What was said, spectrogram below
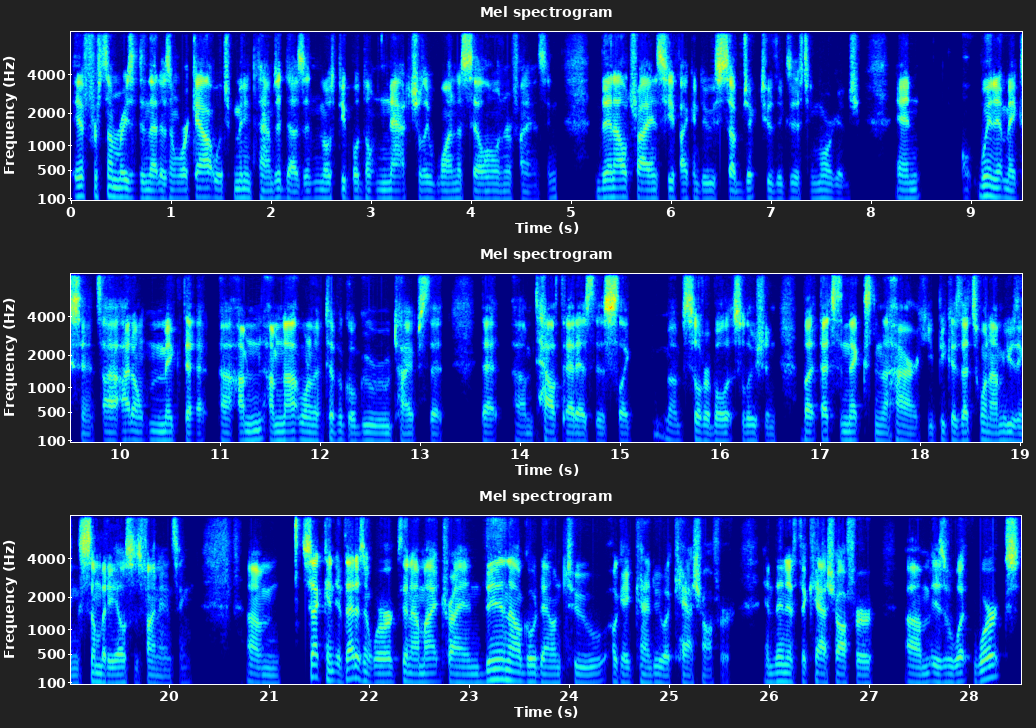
If for some reason that doesn't work out, which many times it doesn't, most people don't naturally want to sell owner financing, then I'll try and see if I can do subject to the existing mortgage. And when it makes sense. I, I don't make that. Uh, I'm I'm not one of the typical guru types that that um, tout that as this like um, silver bullet solution. But that's the next in the hierarchy because that's when I'm using somebody else's financing. Um, second, if that doesn't work, then I might try and then I'll go down to okay, can I do a cash offer? And then if the cash offer um, is what works,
